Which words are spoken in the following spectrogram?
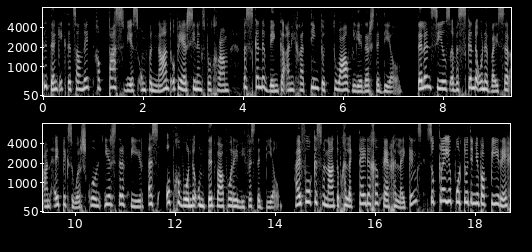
Dit dink ek dit sal net gepas wees om vanaand op die hersieningsprogram wiskunde wenke aan die graad 10 tot 12 leerders te deel. Dylan Seals, 'n wiskunde onderwyser aan Apex Hoërskool in Eerste Rivier, is opgewonde om dit waarvoor hy lief is te deel. Hy fokus vanaand op gelyktydige vergelykings, so kry jou potlood en jou papier reg,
